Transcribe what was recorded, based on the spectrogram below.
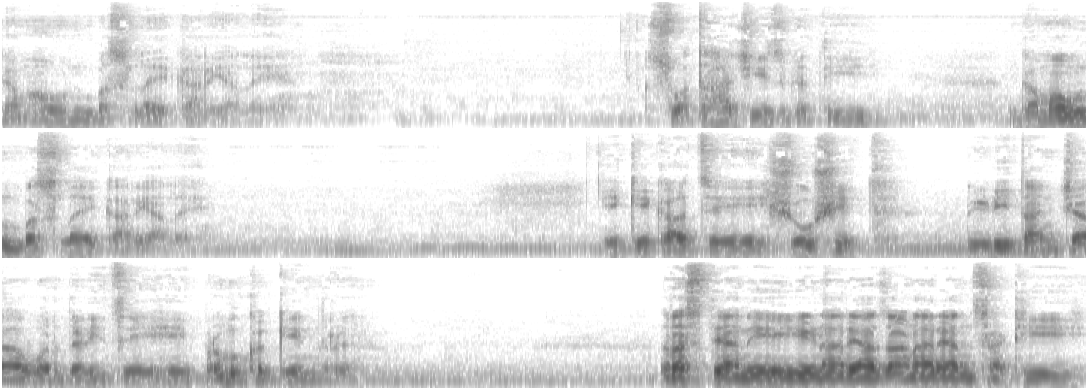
गमावून बसलंय कार्यालय. स्वतःचीच गती गमावून बसलंय कार्यालय. एकेकाळचे शोषित पीडितांच्या वर्दळीचे हे प्रमुख केंद्र. रस्त्याने येणाऱ्या जाणाऱ्यांसाठी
